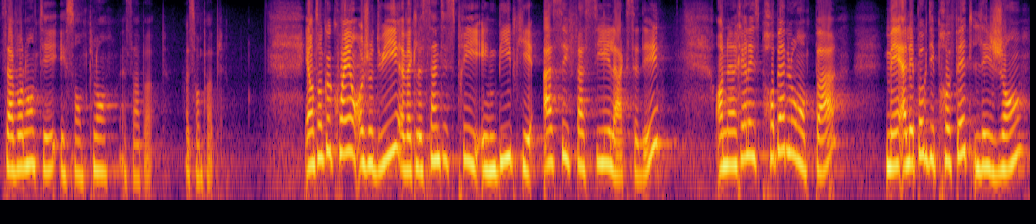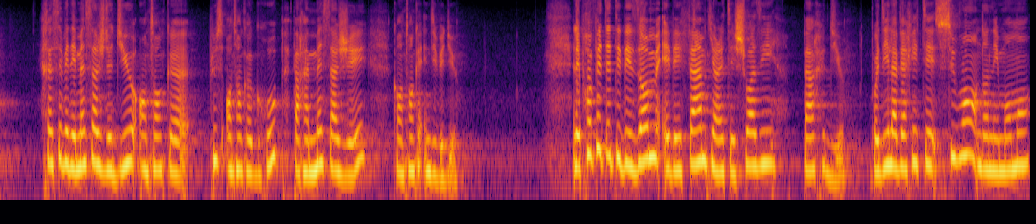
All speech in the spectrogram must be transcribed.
sa volonté et son plan à, son peuple. Et en tant que croyant aujourd'hui, avec le Saint-Esprit et une Bible qui est assez facile à accéder, on ne réalise probablement pas, mais à l'époque des prophètes, les gens recevaient des messages de Dieu plus en tant que groupe, par un messager qu'en tant qu'individu. Les prophètes étaient des hommes et des femmes qui ont été choisis par Dieu pour dire la vérité, souvent dans les moments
